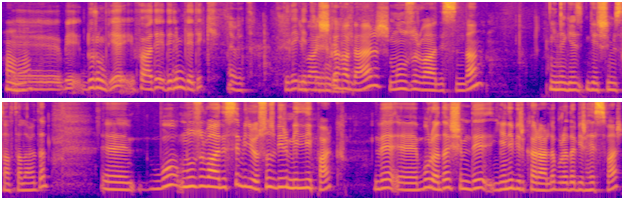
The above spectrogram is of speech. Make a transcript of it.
hı hı. E, bir durum diye ifade edelim dedik. Evet. Dile bir başka dedik. haber Munzur Vadisi'nden yine geçtiğimiz haftalarda. E, bu Munzur Vadisi biliyorsunuz bir milli park. Ve e, burada şimdi yeni bir kararla burada bir HES var.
